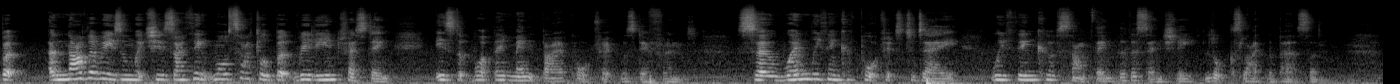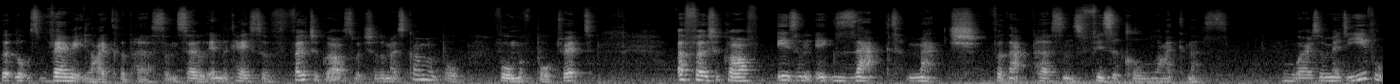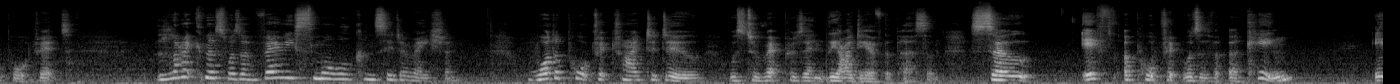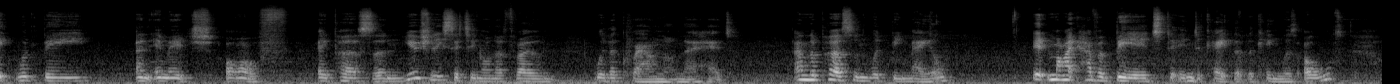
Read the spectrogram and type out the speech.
But another reason, which is I think more subtle but really interesting, is that what they meant by a portrait was different. So when we think of portraits today, we think of something that essentially looks like the person, that looks very like the person. So in the case of photographs, which are the most common por- form of portrait, a photograph is an exact match for that person's physical likeness. Whereas a medieval portrait, likeness was a very small consideration. What a portrait tried to do was to represent the idea of the person. So if a portrait was of a king, it would be an image of a person, usually sitting on a throne with a crown on their head. And the person would be male. It might have a beard to indicate that the king was old,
